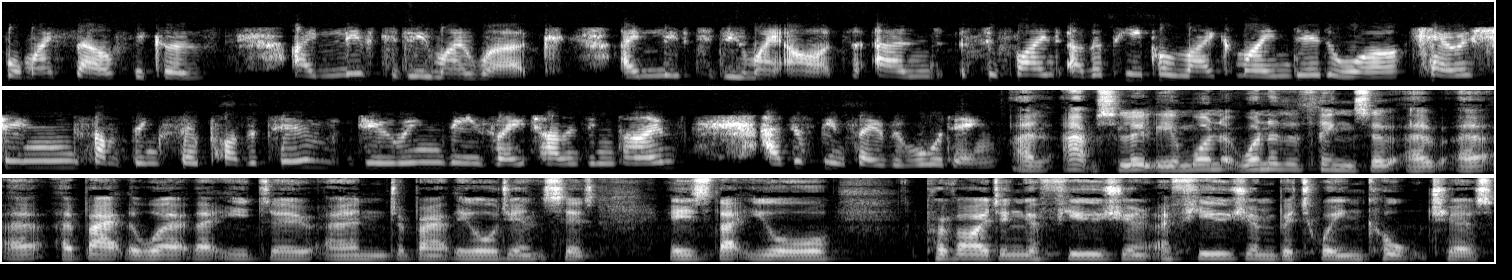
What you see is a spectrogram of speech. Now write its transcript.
for myself because I live to do my work, I live to do my art, and to find other people like minded or cherishing something so positive during these very challenging times has just been so rewarding. And absolutely, and one one of the things about the work that you do and about the audiences is that you're providing a fusion a fusion between cultures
